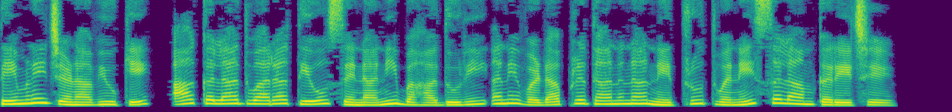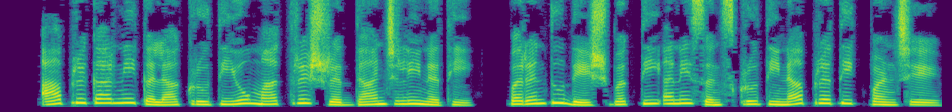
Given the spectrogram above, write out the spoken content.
તેમણે જણાવ્યું કે, આ કલા દ્વારા તેઓ સેનાની બહાદુરી અને વડાપ્રધાનના નેતૃત્વને સલામ કરે છે. આ પ્રકારની કલાકૃતિઓ માત્ર શ્રદ્ધાંજલિ નથી, પરંતુ દેશભક્તિ અને સંસ્કૃતિના પ્રતીક પણ છે.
